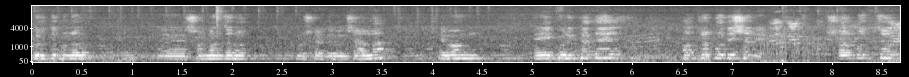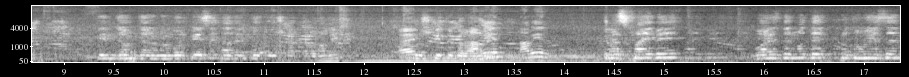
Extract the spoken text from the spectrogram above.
গুরুত্বপূর্ণ সম্মানজনক পুরস্কার দেবেন ইনশাআল্লাহ। এবং এই পরীক্ষাতে অত্র প্রতিষ্ঠানে সর্বোচ্চ তিনজন যারা নম্বর পেয়েছে তাদেরকে পুরস্কার করা হবে। পুরস্কৃত করা হবে। ক্লাস ফাইভে বয়েজদের মধ্যে প্রথম হয়েছেন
